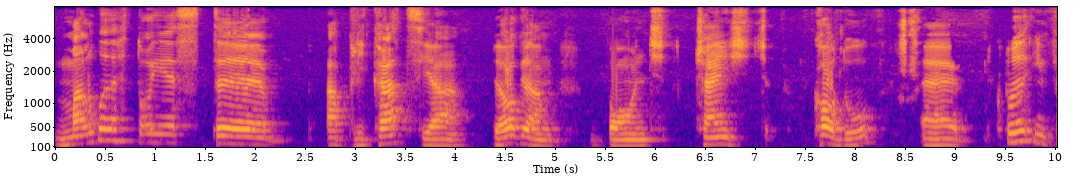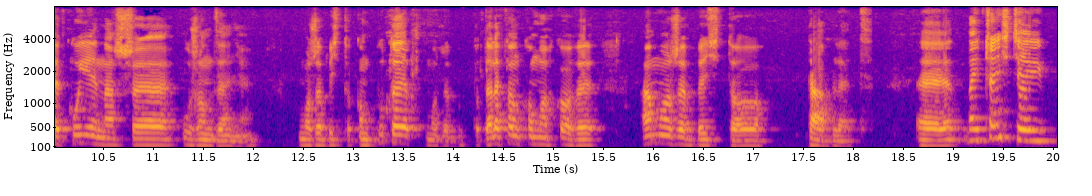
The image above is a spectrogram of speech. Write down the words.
malware to jest e, aplikacja, program bądź część kodu, e, który infekuje nasze urządzenie. Może być to komputer, może być to telefon komórkowy, a może być to tablet. Najczęściej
